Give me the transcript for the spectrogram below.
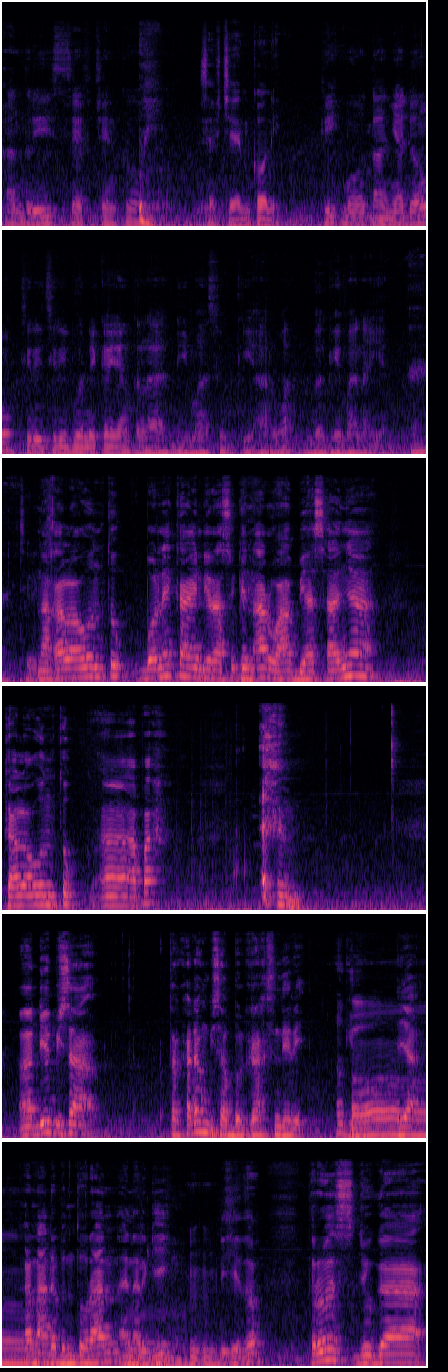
Andriy Shevchenko. Shevchenko nih. Ki mau tanya dong ciri-ciri boneka yang telah dimasuki arwah bagaimana ya? Ciri- Nah kalau untuk boneka yang dirasukin arwah biasanya kalau untuk eh, apa eh, dia bisa terkadang bisa bergerak sendiri. Oh gitu. Oh. Ya karena ada benturan energi Mm-mm. di situ. Terus juga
